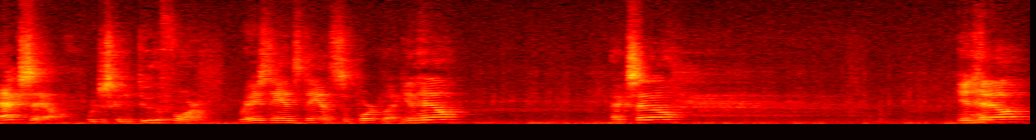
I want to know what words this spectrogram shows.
Exhale. We're just going to do the form. Raised hand stance, support leg. Inhale. Exhale. Inhale.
